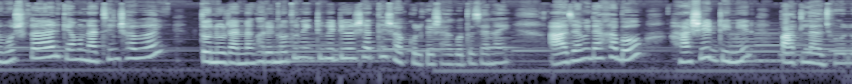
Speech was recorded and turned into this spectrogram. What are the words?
নমস্কার, কেমন আছেন সবাই? তনু রান্নাঘরের নতুন একটি ভিডিওর সাথে সকলকে স্বাগত জানাই। আজ আমি দেখাবো হাঁসের ডিমের পাতলা ঝোল।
